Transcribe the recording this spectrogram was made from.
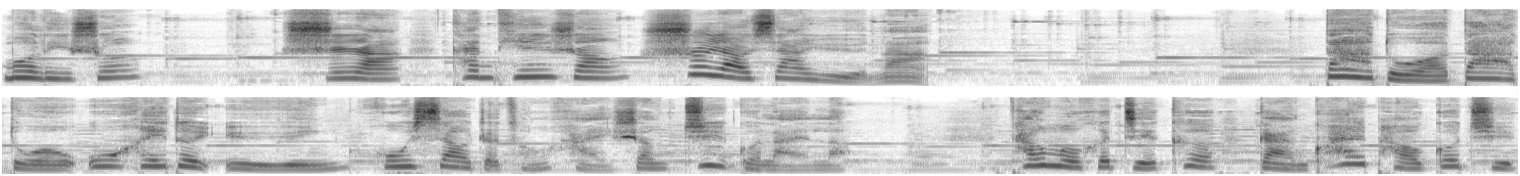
茉莉说：“是啊，看天上是要下雨啦。”大朵大朵乌黑的雨云呼啸着从海上聚过来了，汤姆和杰克赶快跑过去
